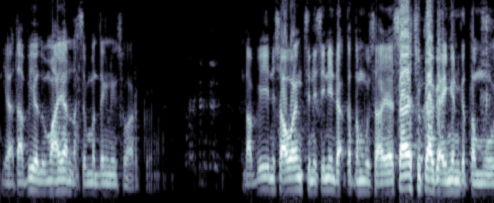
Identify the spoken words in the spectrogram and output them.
Ya tapi ya lumayan lah sementing ning swarga. Tapi insya Allah yang jenis ini tidak ketemu saya. Saya juga agak ingin ketemu.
